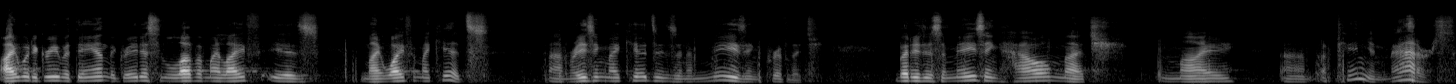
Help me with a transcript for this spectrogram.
I would agree with Dan. The greatest love of my life is my wife and my kids. Um, raising my kids is an amazing privilege. But it is amazing how much my um, opinion matters.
